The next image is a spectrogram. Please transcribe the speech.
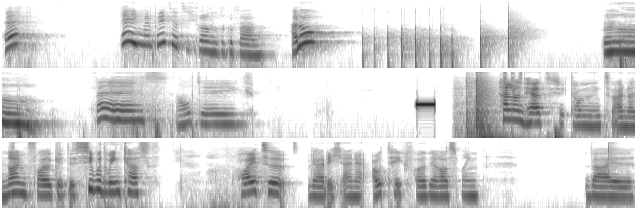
Hä? Hey, mein PC hat sich gerade gefahren. Hallo? Ah. Thanks. Outtake. Hallo und herzlich willkommen zu einer neuen Folge des Seaboard Winkers Heute werde ich eine Outtake-Folge rausbringen, weil,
